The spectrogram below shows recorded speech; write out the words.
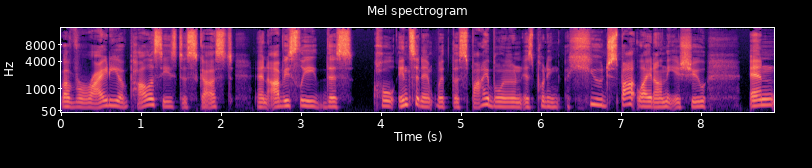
a variety of policies discussed. And obviously, this whole incident with the spy balloon is putting a huge spotlight on the issue. And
